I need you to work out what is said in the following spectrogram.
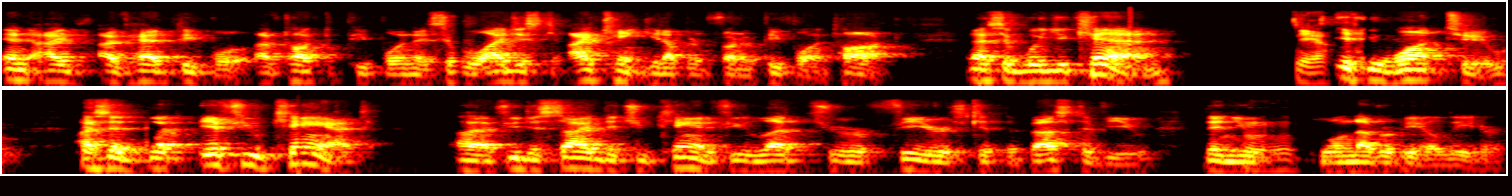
and I've I've had people, I've talked to people, and they say, well, I just I can't get up in front of people and talk. And I said, well, you can, Yeah. if you want to. I said, but if you can't, uh, if you decide that you can't, if you let your fears get the best of you, then you Mhm. will never be a leader.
